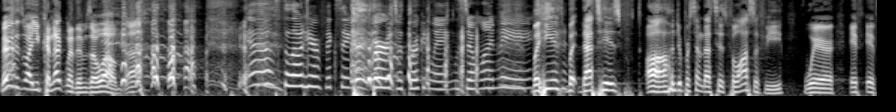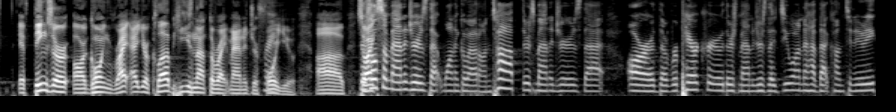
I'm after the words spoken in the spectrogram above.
maybe that's why you connect with him so well. Uh, Yeah, I'm still out here fixing birds with broken wings. Don't mind me. but he is, but that's his, uh, hundred percent. That's his philosophy. Where if if if things are are going right at your club, he's not the right manager for Right. you. Uh, so There's I, also managers that want to go out on top. There's managers that are the repair crew. There's managers that do want to have that continuity.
